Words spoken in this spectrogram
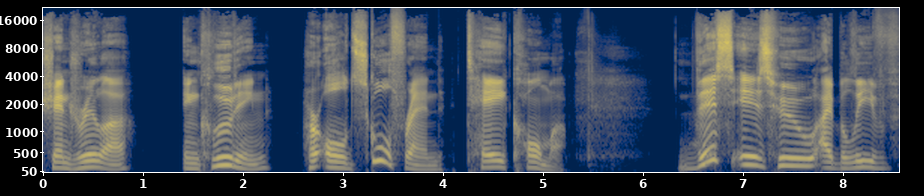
Chandrila, including her old school friend, Tay Kolma. This is who I believe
